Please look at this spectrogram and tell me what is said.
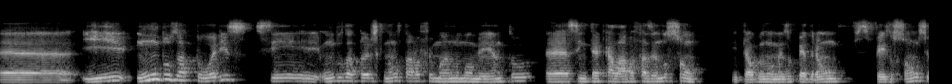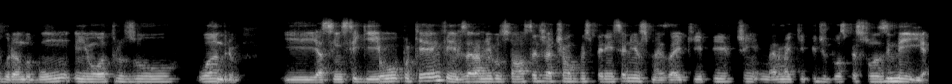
É, e um dos atores, se, um dos atores que não estava filmando no momento, é, se intercalava fazendo som. Então, alguns momentos o Pedrão fez o som, segurando o boom, em outros o, o Andrew. E assim seguiu, porque, enfim, eles eram amigos nossos, eles já tinham alguma experiência nisso, mas a equipe tinha, era uma equipe de duas pessoas e meia.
